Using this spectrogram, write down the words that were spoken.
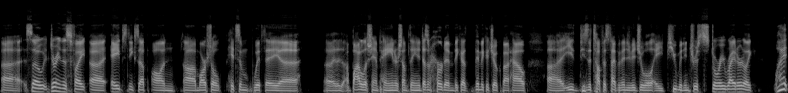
Uh, so during this fight, uh, Abe sneaks up on uh, Marshall, hits him with a, uh, a a bottle of champagne or something. It doesn't hurt him because they make a joke about how uh, he he's the toughest type of individual, a human interest story writer. Like what?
